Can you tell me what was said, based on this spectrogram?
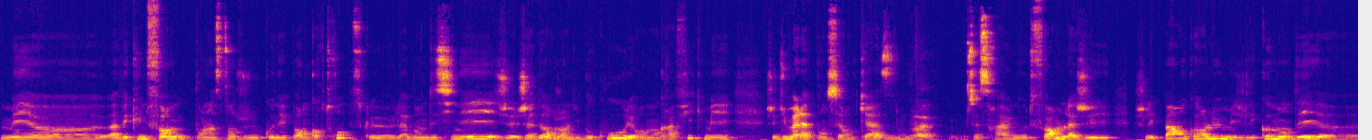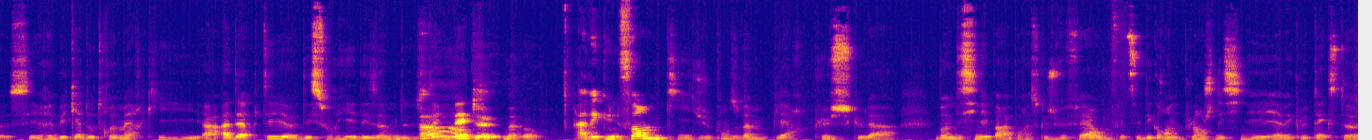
mais euh, avec une forme, pour l'instant, je ne connais pas encore trop, parce que la bande dessinée, j'adore, j'en lis beaucoup, les romans graphiques, mais j'ai du mal à penser en donc Ouais. Ça sera une autre forme. Là, j'ai, je ne l'ai pas encore lu, mais je l'ai commandé. euh, c'est Rebecca d'Outremer qui a adapté euh, Des souris et des hommes de Ah, Steinbeck, ok, d'accord. avec une forme qui, je pense, va me plaire plus que la bande dessinée par rapport à ce que je veux faire, où en fait c'est des grandes planches dessinées avec le texte euh,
